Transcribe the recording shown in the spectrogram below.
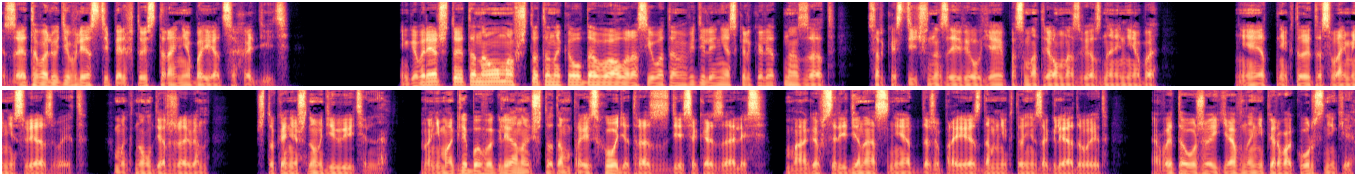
Из-за этого люди в лес теперь в той стороне боятся ходить. И говорят, что это Наумов что-то наколдовал, раз его там видели несколько лет назад, саркастично заявил я и посмотрел на звездное небо. «Нет, никто это с вами не связывает», — хмыкнул Державин. «Что, конечно, удивительно. Но не могли бы вы глянуть, что там происходит, раз здесь оказались? Магов среди нас нет, даже проездом никто не заглядывает. А вы-то уже явно не первокурсники.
